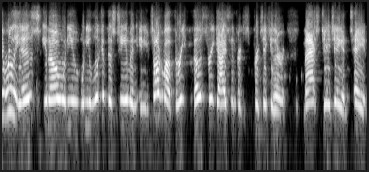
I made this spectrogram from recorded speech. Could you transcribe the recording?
it really is. You know, when you when you look at this team and, and you talk about three those three guys in particular, Max, JJ, and Tate.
